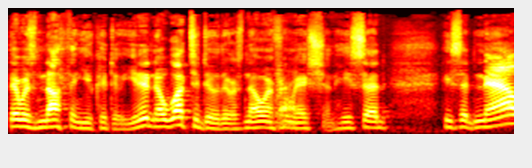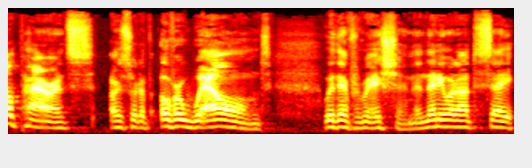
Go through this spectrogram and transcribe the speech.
there was nothing you could do. You didn't know what to do. There was no information. Right. He said he said now parents are sort of overwhelmed with information. And then he went on to say,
